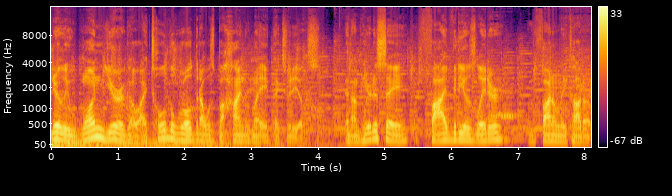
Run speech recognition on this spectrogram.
Nearly one year ago, I told the world that I was behind with my Apex videos. And I'm here to say, five videos later, I'm finally caught up.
